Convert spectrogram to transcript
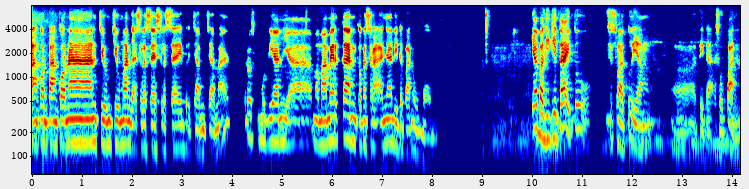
pangkon-pangkonan, cium-ciuman nggak selesai-selesai berjam-jam, terus kemudian ya memamerkan kemesraannya di depan umum. Ya bagi kita itu sesuatu yang uh, tidak sopan,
